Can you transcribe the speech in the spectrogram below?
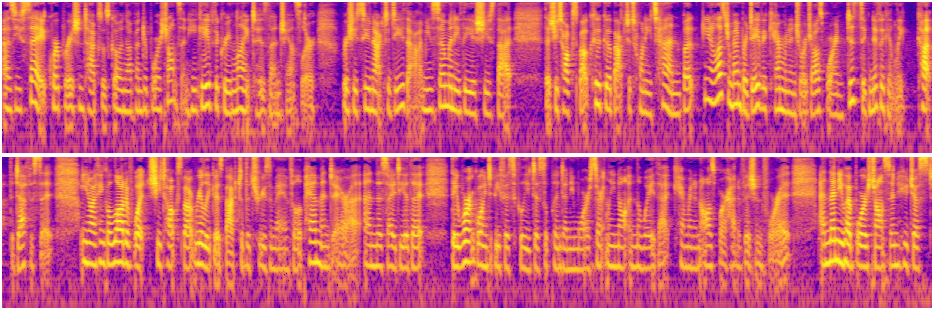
As you say, corporation tax was going up under Boris Johnson. He gave the green light to his then chancellor, Rishi Sunak, to do that. I mean, so many of the issues that that she talks about could go back to 2010, but you know, let's remember David Cameron and George Osborne did significantly cut the deficit. You know, I think a lot of what she talks about really goes back to the Theresa May and Philip Hammond era, and this idea that they weren't going to be fiscally disciplined anymore, certainly not in the way that Cameron and Osborne had a vision for it. And then you had Boris Johnson, who just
